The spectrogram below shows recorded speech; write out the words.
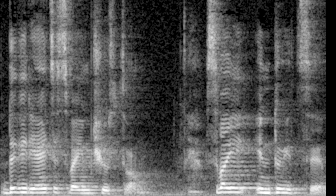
Доверяйте своим чувствам своей интуиции.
